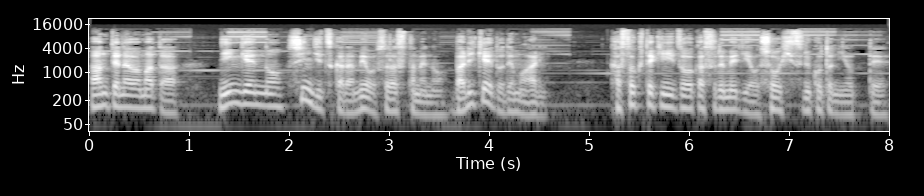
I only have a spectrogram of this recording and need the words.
アンテナはまた人間の真実から目をそらすためのバリケードでもあり、加速的に増加するメディアを消費することによって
